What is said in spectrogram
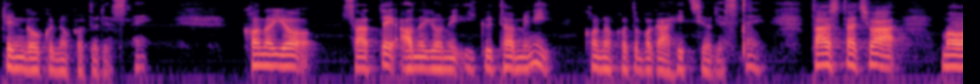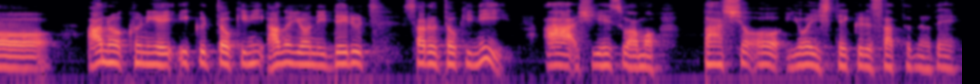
天国のことですね。この世、去ってあの世に行くために、この言葉が必要ですね。私たちはもう、 あの国へ行くときに、あの世に出る、去るときに、ああ、イエスはもう場所を用意してくださったので、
